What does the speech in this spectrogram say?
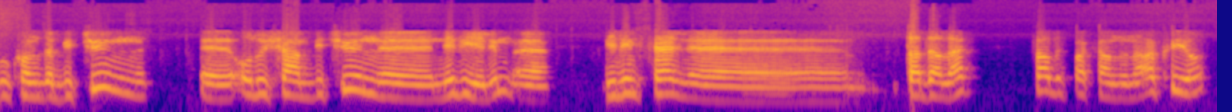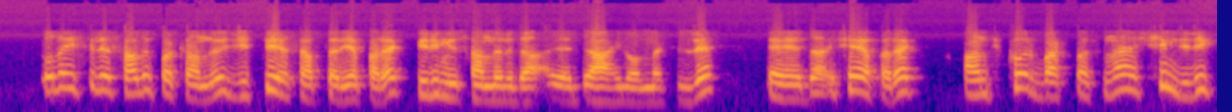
bu konuda bütün e, oluşan bütün e, ne diyelim e, bilimsel e, dadalar Sağlık Bakanlığı'na akıyor. Dolayısıyla Sağlık Bakanlığı ciddi hesaplar yaparak bilim insanları da e, dahil olmak üzere e, da, şey yaparak antikor bakmasına şimdilik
